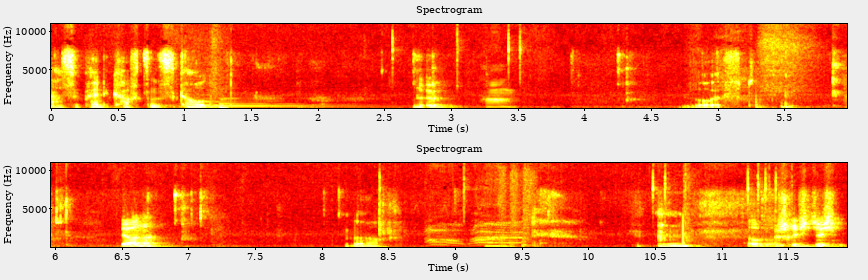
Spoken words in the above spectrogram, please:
Hast du keine Kraft zum Scouten? Nö. Läuft. Ja, ne? Ja. Mhm. Laufe ich richtig?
